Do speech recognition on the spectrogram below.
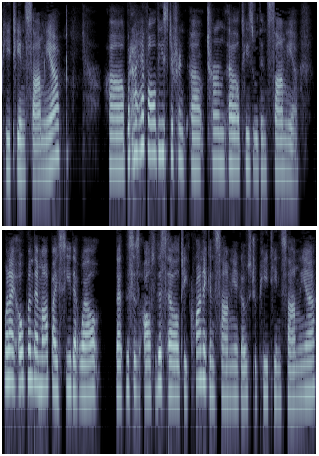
PT insomnia. Uh, but I have all these different uh, terms, LLTs with insomnia. When I open them up, I see that, well, that this is also, this LLT, chronic insomnia goes to PT insomnia,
